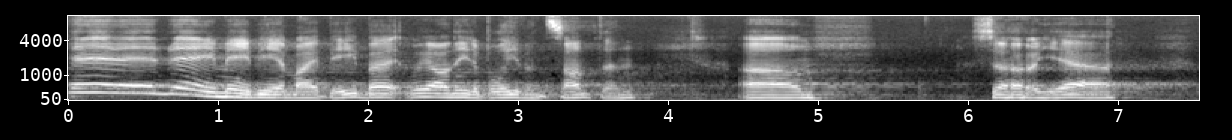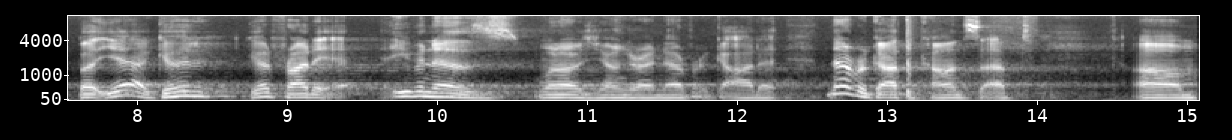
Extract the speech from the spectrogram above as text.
And, and maybe it might be, but we all need to believe in something. Um, so, yeah. But yeah, good, good Friday even as when I was younger, I never got it. Never got the concept. Um,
